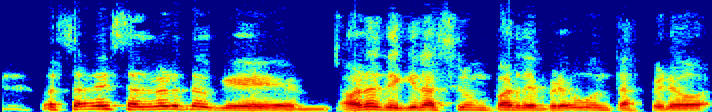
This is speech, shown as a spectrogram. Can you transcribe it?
Vos sabés, Alberto, que ahora te quiero hacer un par de preguntas, pero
